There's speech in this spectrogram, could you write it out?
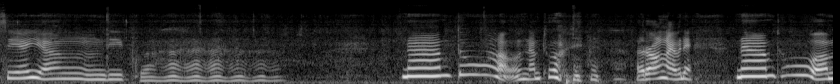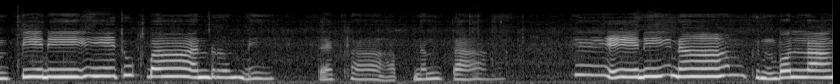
เสียยังดีกว่า น้ำท่วมน้ำท่วมร้องไงวะเนี่ย น้ำท่วมปีนี้ทุกบ้านเริ่มมี แต่คราบน้ำตา พี่นี้น้ำขึ้นบนหลัง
